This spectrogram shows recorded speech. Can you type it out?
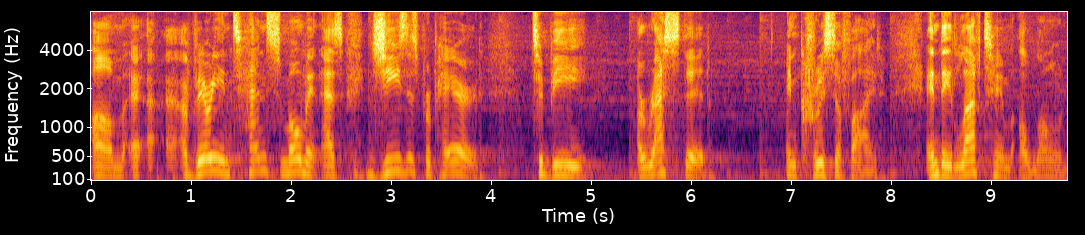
um, a, a very intense moment as Jesus prepared to be arrested and crucified. And they left him alone.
